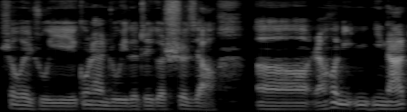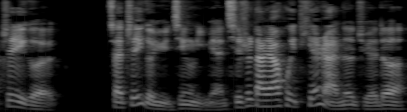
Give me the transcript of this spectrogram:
社会主义、共产主义的这个视角，呃，然后你你你拿这个在这个语境里面，其实大家会天然的觉得，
